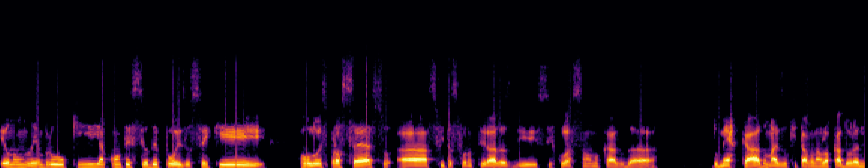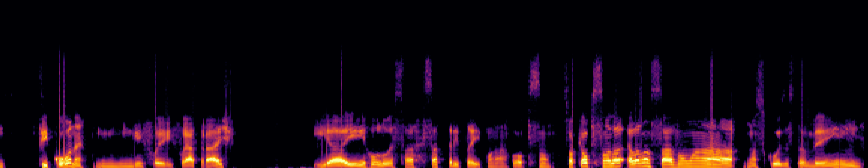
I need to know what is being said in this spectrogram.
eu não lembro o que aconteceu depois. Eu sei que rolou esse processo, as fitas foram tiradas de circulação no caso da, do mercado, mas o que estava na locadora ficou, né? Ninguém foi, foi atrás. E aí rolou essa, essa treta aí com a, com a opção. Só que a opção ela, ela lançava uma, umas coisas também.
